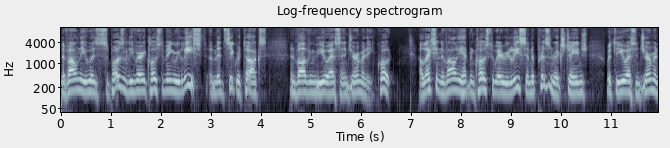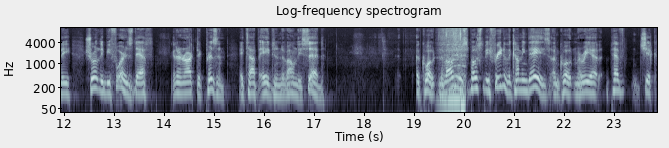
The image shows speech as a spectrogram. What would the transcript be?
Navalny was supposedly very close to being released amid secret talks involving the U.S. and Germany. Quote, Alexei Navalny had been close to a release in a prisoner exchange with the U.S. and Germany shortly before his death in an Arctic prison, a top aide to Navalny said. A quote, Navalny was supposed to be freed in the coming days, unquote, Maria Pevchikh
